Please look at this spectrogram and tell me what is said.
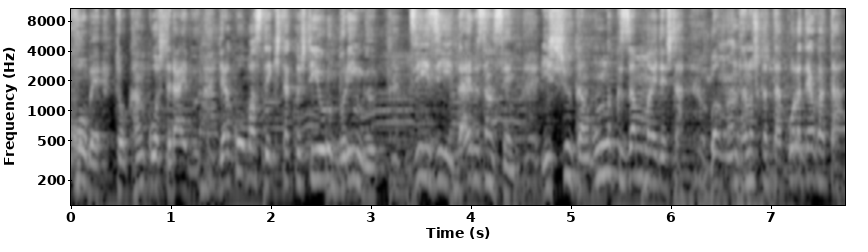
神戸と観光してライブ。夜行バスで帰宅して夜ブリング。ZZ ライブ参戦。1週間音楽三昧でした。ワンマン楽しかった。これでよかった。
